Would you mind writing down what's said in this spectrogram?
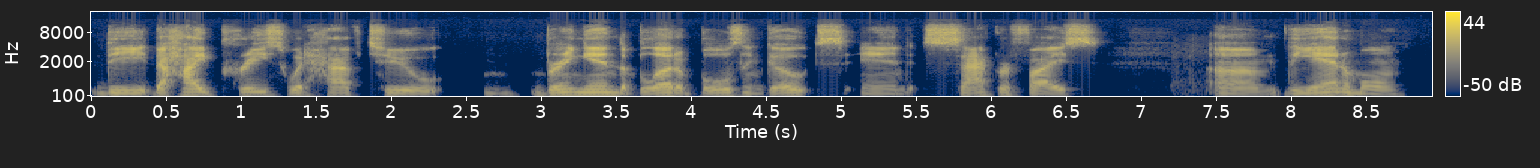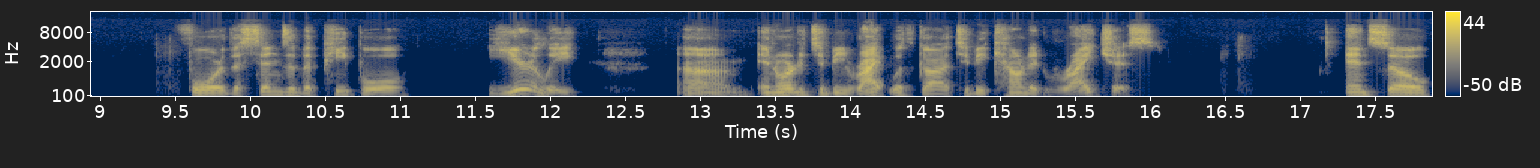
the the high priest would have to bring in the blood of bulls and goats and sacrifice um, the animal for the sins of the people yearly um, in order to be right with God, to be counted righteous. And so,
